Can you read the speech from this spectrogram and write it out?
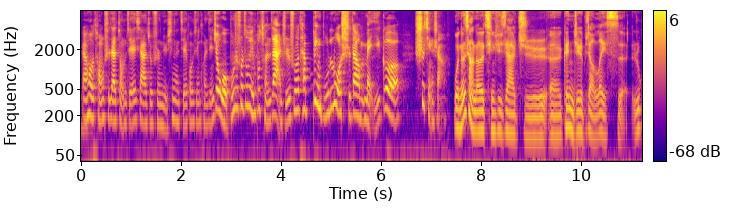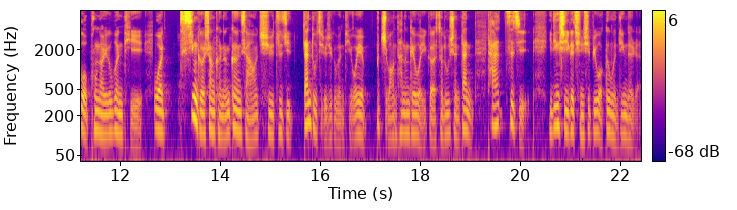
然后同时再总结一下，就是女性的结构性困境。就我不是说这东西不存在，只是说它并不落实到每一个事情上。我能想到的情绪价值，呃，跟你这个比较类似。如果我碰到一个问题，我性格上可能更想要去自己单独解决这个问题，我也不指望他能给我一个 solution，但他自己一定是一个情绪比我更稳定的人。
